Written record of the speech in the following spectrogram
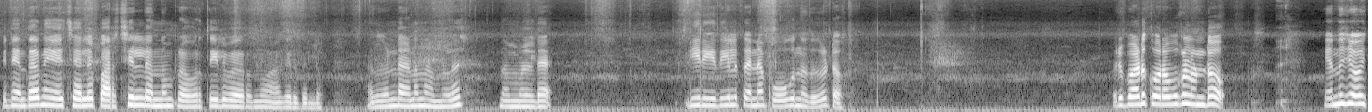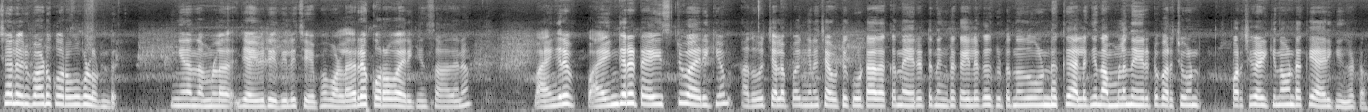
പിന്നെ എന്താണെന്ന് ചോദിച്ചാൽ പറച്ചിലൊന്നും പ്രവൃത്തിയിൽ വേറൊന്നും ആകരുതല്ലോ. അതുകൊണ്ടാണ് നമ്മൾ നമ്മളുടെ ഈ രീതിയിൽ തന്നെ പോകുന്നത് കേട്ടോ. ഒരുപാട് കുറവുകളുണ്ടോ? എന്ന് ചോദിച്ചാൽ ഒരുപാട് കുറവുകളുണ്ട്. ഇങ്ങനെ നമ്മൾ ജൈവ രീതിയിൽ ചെയ്യുമ്പോൾ വളരെ കുറവായിരിക്കും സാധനം. ഭയങ്കര ഭയങ്കര ടേസ്റ്റും ആയിരിക്കും. അത് ചിലപ്പോൾ ഇങ്ങനെ ചവിട്ടി കൂട്ടാതൊക്കെ നേരിട്ട് നിങ്ങളുടെ കയ്യിലൊക്കെ കിട്ടുന്നത് കൊണ്ടൊക്കെ അല്ലെങ്കിൽ നമ്മൾ നേരിട്ട് പറിച്ചു കൊണ്ട് പറിച്ച് കഴിക്കുന്നതുകൊണ്ടൊക്കെ ആയിരിക്കും കേട്ടോ.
